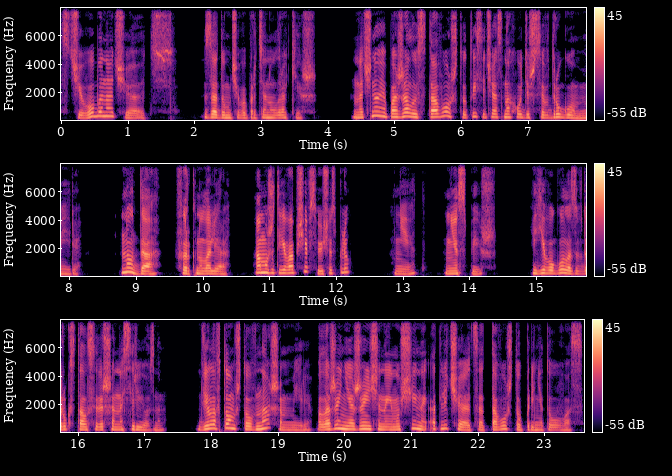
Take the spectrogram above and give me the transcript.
«С чего бы начать?» — задумчиво протянул Ракеш. «Начну я, пожалуй, с того, что ты сейчас находишься в другом мире». «Ну да», — фыркнула Лера. А может, я вообще все еще сплю? Нет, не спишь. Его голос вдруг стал совершенно серьезным. Дело в том, что в нашем мире положение женщины и мужчины отличается от того, что принято у вас.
